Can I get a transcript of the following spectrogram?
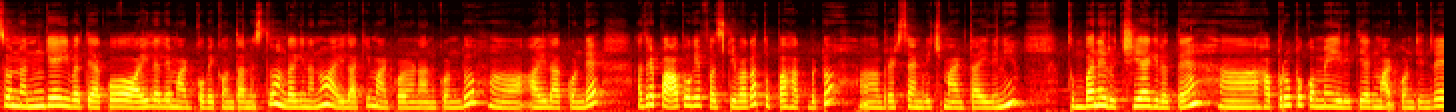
ಸೊ ನನಗೆ ಇವತ್ತು ಯಾಕೋ ಆಯಿಲಲ್ಲೇ ಮಾಡ್ಕೋಬೇಕು ಅಂತ ಅನ್ನಿಸ್ತು. ಹಾಗಾಗಿ ನಾನು ಆಯಿಲ್ ಹಾಕಿ ಮಾಡ್ಕೊಳ್ಳೋಣ ಅಂದ್ಕೊಂಡು ಆಯಿಲ್ ಹಾಕ್ಕೊಂಡೆ. ಆದರೆ ಪಾಪುಗೆ ಫಸ್ಟ್ ಇವಾಗ ತುಪ್ಪ ಹಾಕ್ಬಿಟ್ಟು ಬ್ರೆಡ್ ಸ್ಯಾಂಡ್ವಿಚ್ ಮಾಡ್ತಾ ಇದ್ದೀನಿ. ತುಂಬಾ ರುಚಿಯಾಗಿರುತ್ತೆ. ಅಪರೂಪಕ್ಕೊಮ್ಮೆ ಈ ರೀತಿಯಾಗಿ ಮಾಡ್ಕೊಂಡು ತಿಂದರೆ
